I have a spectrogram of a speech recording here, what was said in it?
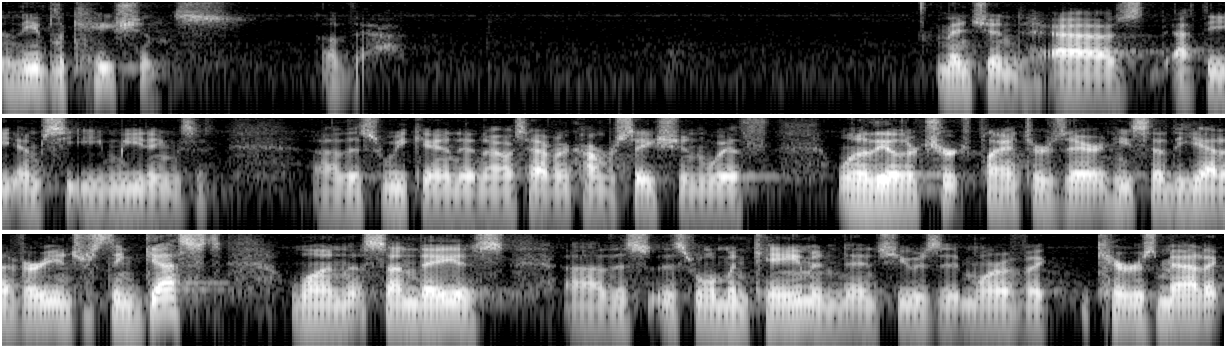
and the implications of that. Mentioned as at the MCE meetings uh, this weekend, and I was having a conversation with one of the other church planters there, and he said he had a very interesting guest one Sunday as uh, this, this woman came, and, and she was more of a charismatic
